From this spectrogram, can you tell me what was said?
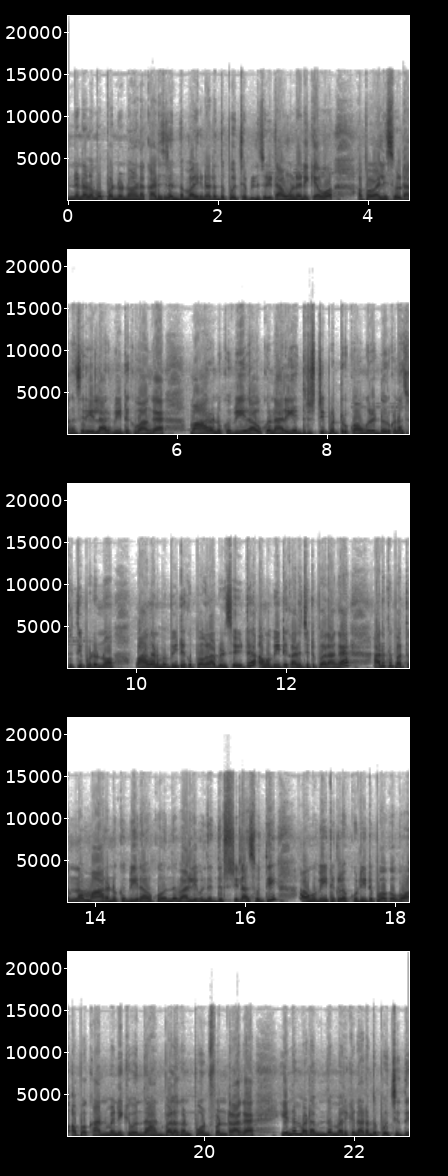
என்ன நலமோ பண்ணணும். ஆனால் கடைசியில் இந்த மாதிரி நடந்து போச்சு அப்படின்னு சொல்லிட்டு அவங்களும் நினைக்கவும் அப்போ வழி சொல்கிறாங்க சரி எல்லாரும் வீட்டுக்கு வாங்க. மாறனுக்கும் வீராவுக்கும் நிறைய திருஷ்டி பட்டிருக்கும். அவங்க ரெண்டு பேருக்கும் நான் சுற்றிப்படணும் வாங்க நம்ம வீட்டுக்கு போகலாம் அப்படின்னு சொல்லிட்டு அவங்க வீட்டுக்கு அழைச்சிட்டு போகிறாங்க அடுத்து பார்த்தோம்னா மாறனுக்கும் வீராவுக்கும் வந்து வழி வந்து திருஷ்டிலாம் சுற்றி அவங்க வீட்டுக்குள்ளே கூட்டிகிட்டு போகவும் அப்போ கண்மணிக்கு வந்து அன்பழகன் ஃபோன் பண்ணுறாங்க என்ன மேடம் இந்த மாதிரிக்கு நடந்து போச்சுது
